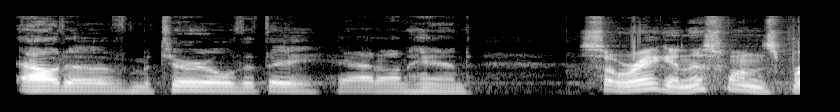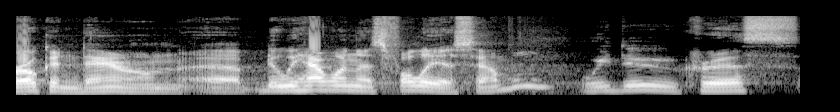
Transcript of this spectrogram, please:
out of material that they had on hand. So Reagan, this one's broken down. Uh, do we have one that's fully assembled? We do, Chris.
